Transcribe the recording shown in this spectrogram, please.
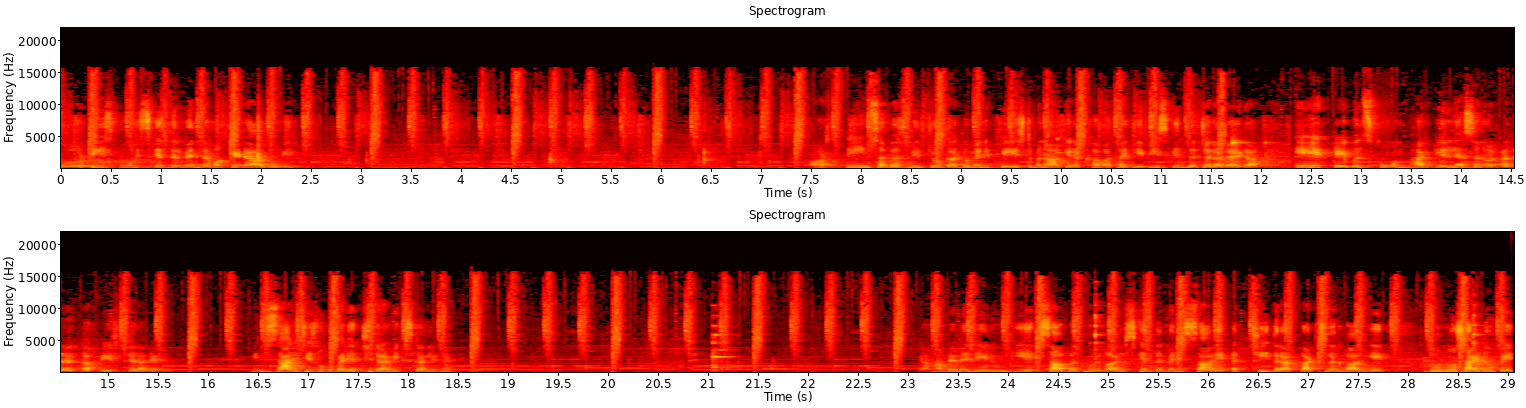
दो टीस्पून इसके अंदर मैं नमक के डाल दूँगी। और तीन सब्ज मिर्चों का जो मैंने पेस्ट बना के रखा हुआ था, ये भी इसके अंदर चला जाएगा। एक टेबल स्पून भर के लहसुन और अदरक का पेस्ट चला जाएगा। इन सारी चीज़ों को पहले अच्छी तरह मिक्स कर लेना है। यहाँ पे मैं ले लूँगी एक साबत मुर्गा और इसके अंदर मैंने सारे अच्छी तरह कट्स लगवा लिए दोनों साइडों पे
